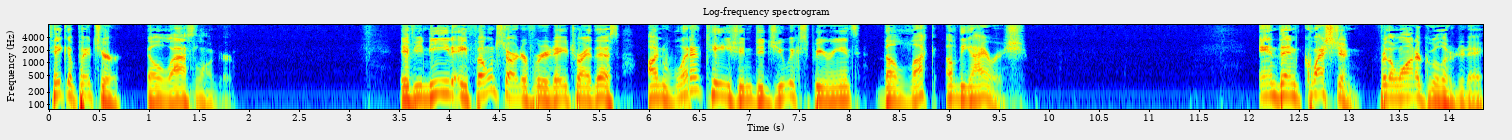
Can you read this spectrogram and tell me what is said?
"Take a picture; it'll last longer." If you need a phone starter for today, try this. On what occasion did you experience the luck of the Irish? And then, question for the water cooler today.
